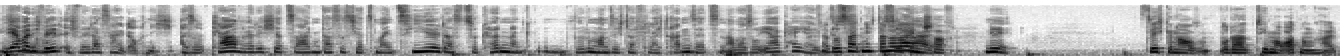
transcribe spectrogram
Ja, aber ich will, ich will das halt auch nicht. Also klar würde ich jetzt sagen, das ist jetzt mein Ziel, das zu können, dann würde man sich da vielleicht ransetzen. Aber so, ja, kann ich halt. Also ist halt nicht deine egal. Leidenschaft. Nee. Sehe ich genauso. Oder Thema Ordnung halt.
